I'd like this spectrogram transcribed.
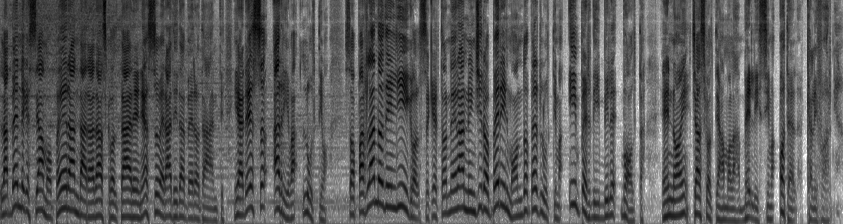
la band che stiamo per andare ad ascoltare ne ha superati davvero tanti. E adesso arriva l'ultimo. Sto parlando degli Eagles che torneranno in giro per il mondo per l'ultima imperdibile volta. E noi ci ascoltiamo la bellissima Hotel California.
